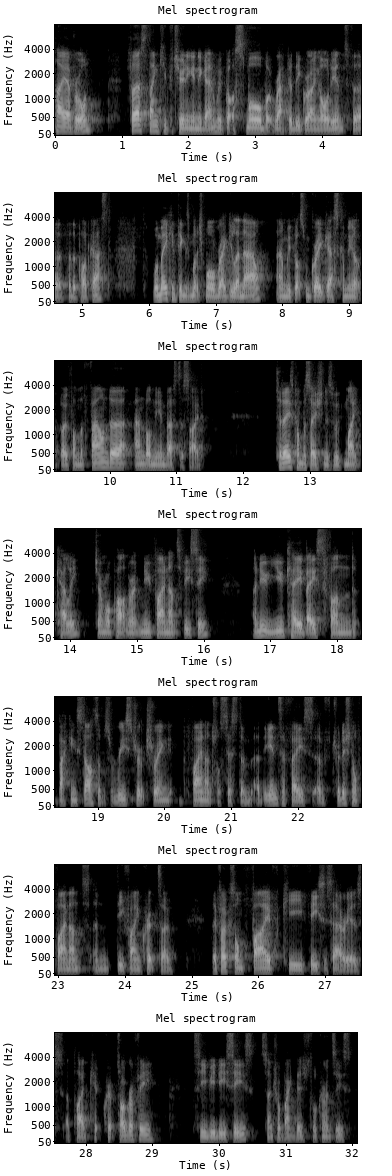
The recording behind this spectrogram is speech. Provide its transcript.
Hi, everyone. First, thank you for tuning in again. We've got a small but rapidly growing audience for, for the podcast. We're making things much more regular now, and we've got some great guests coming up both on the founder and on the investor side. Today's conversation is with Mike Kelly, general partner at New Finance VC, a new UK based fund backing startups restructuring the financial system at the interface of traditional finance and DeFi and crypto. They focus on five key thesis areas applied cryptography, CBDCs, central bank digital currencies,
